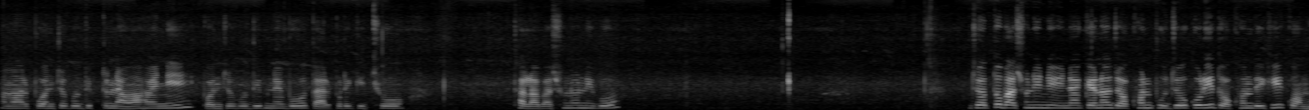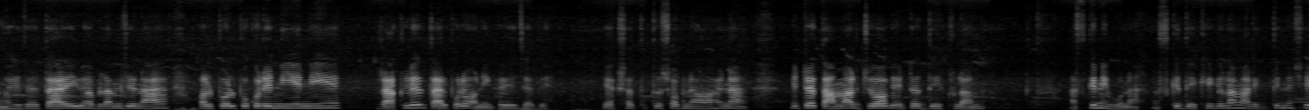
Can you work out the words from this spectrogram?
আমার পঞ্চপ্রদীপটা নেওয়া হয়নি। পঞ্চপ্রদীপ নেব, তারপরে কিছু থালা বাসনও নিব। যত বাসনই নিই না কেন, যখন পুজো করি তখন দেখি কম হয়ে যায়। তাই ভাবলাম যে না, অল্প অল্প করে নিয়ে নিয়ে রাখলে তারপরে অনেক হয়ে যাবে। একসাথে তো সব নেওয়া হয় না। এটা তামার জগ, এটা দেখলাম। আজকে নেব না, আজকে দেখে গেলাম, আরেকদিন এসে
